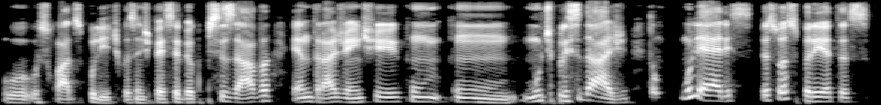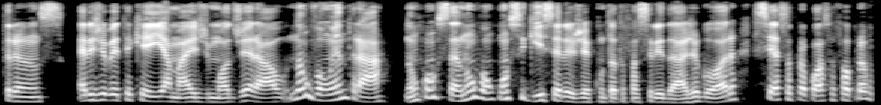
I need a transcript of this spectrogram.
o, os quadros políticos. A gente percebeu que precisava entrar gente com, com multiplicidade. Então, mulheres, pessoas pretas, trans, LGBTQIA+, de modo geral, não vão entrar, não, não vão conseguir se eleger com tanta facilidade agora, se essa proposta for aprovada.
